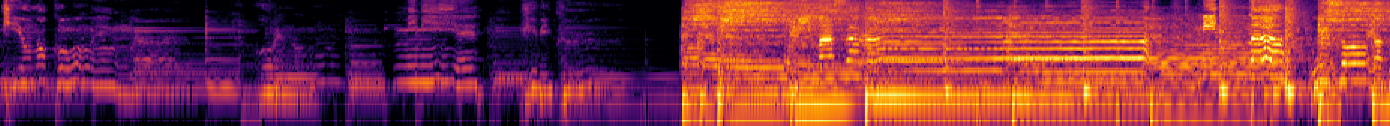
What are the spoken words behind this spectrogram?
浮世の公園が俺の耳へ響く。今さらみんな嘘だと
